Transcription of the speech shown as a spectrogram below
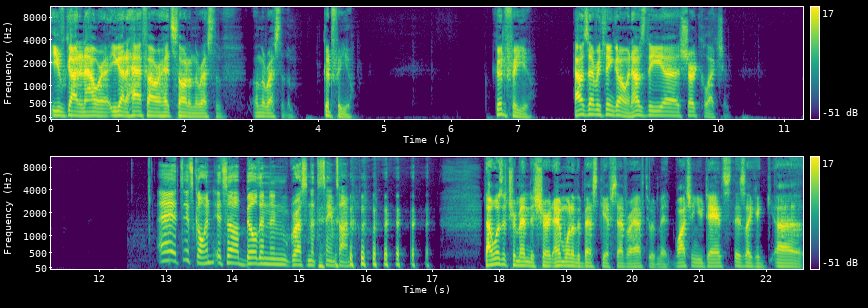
You've got an hour. You got a half hour head start on the rest of on the rest of them. Good for you. Good for you. How's everything going? How's the uh, shirt collection? Eh, It's it's going. It's uh, building and regressing at the same time. That was a tremendous shirt and one of the best gifts ever. I have to admit. Watching you dance, there's like a uh,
